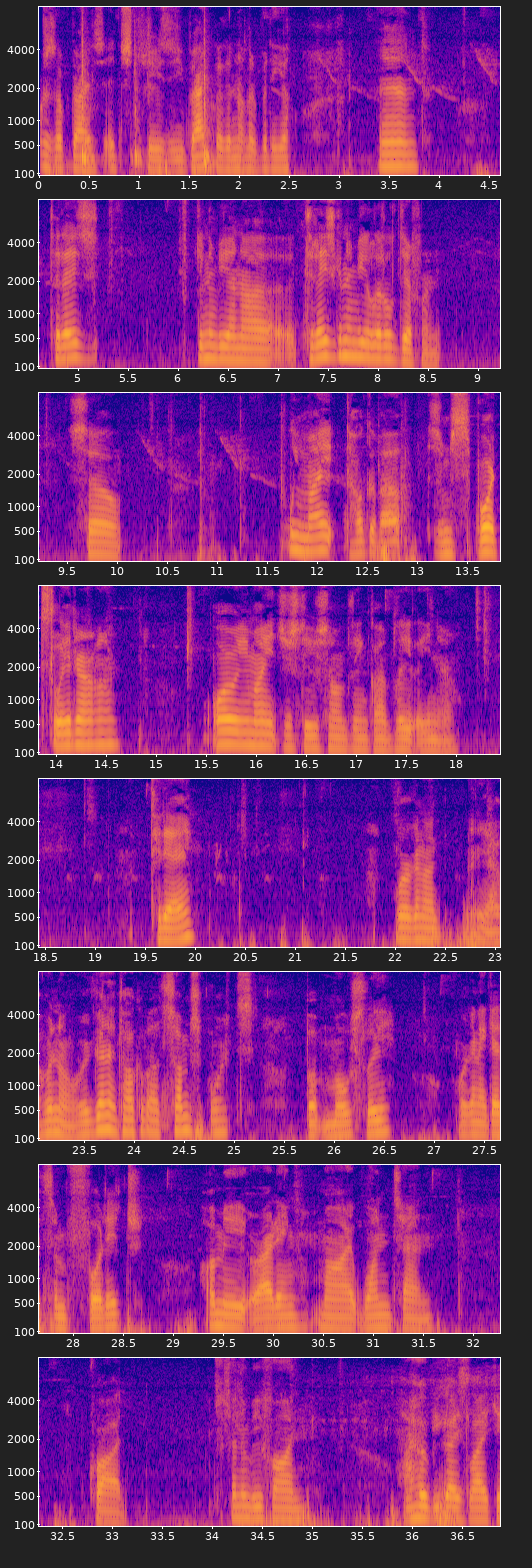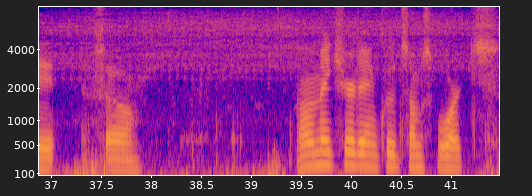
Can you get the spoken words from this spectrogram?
What is up guys, it's Jay-Z back with another video, and today's gonna be an, uh, today's gonna be a little different, so, we might talk about some sports later on, or we might just do something completely new. Today, we're gonna, yeah, we know, we're gonna talk about some sports, but mostly, we're gonna get some footage of me riding my 110 quad. It's gonna be fun. I hope you guys like it. So I'll make sure to include some sports.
